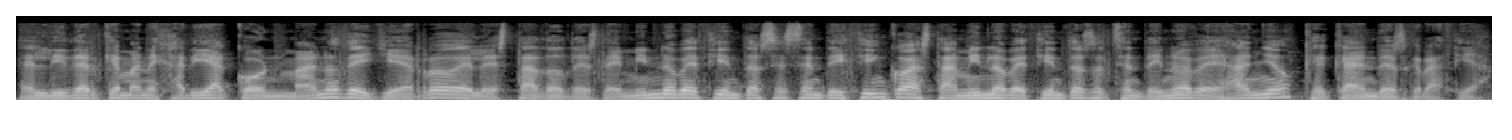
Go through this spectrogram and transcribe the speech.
el líder que manejaría con mano de hierro el Estado desde 1965 hasta 1989, año que cae en desgracia.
